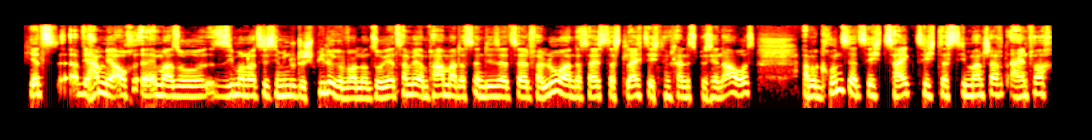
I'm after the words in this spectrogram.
jetzt, äh, wir haben ja auch äh, immer so 97. Minute Spiele gewonnen und so. Jetzt haben wir ein paar Mal das in dieser Zeit verloren. Das heißt, das gleicht sich ein kleines bisschen aus. Aber grundsätzlich zeigt sich, dass die Mannschaft einfach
